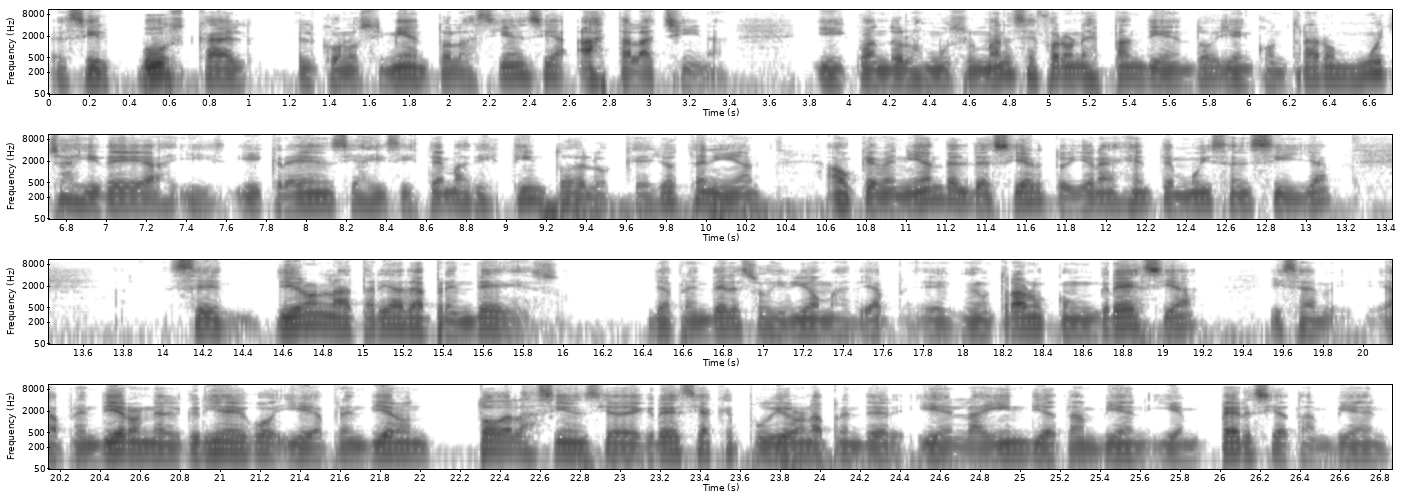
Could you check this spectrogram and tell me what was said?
es decir, busca el el conocimiento, la ciencia, hasta la China. Y cuando los musulmanes se fueron expandiendo y encontraron muchas ideas y, creencias y sistemas distintos de los que ellos tenían, aunque venían del desierto y eran gente muy sencilla, se dieron la tarea de aprender eso, de aprender esos idiomas. Encontraron con Grecia y se aprendieron el griego y aprendieron toda la ciencia de Grecia que pudieron aprender y en la India también y en Persia también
